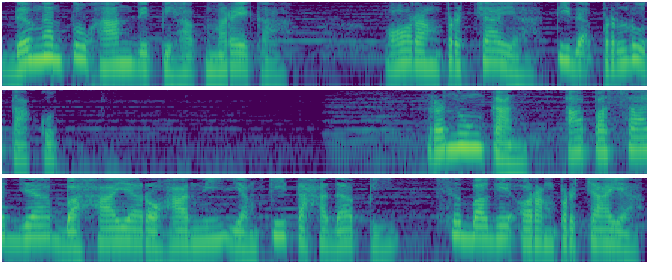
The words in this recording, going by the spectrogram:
Dengan Tuhan di pihak mereka, orang percaya tidak perlu takut. Renungkan apa saja bahaya rohani yang kita hadapi sebagai orang percaya,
